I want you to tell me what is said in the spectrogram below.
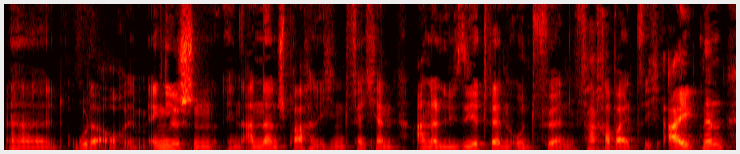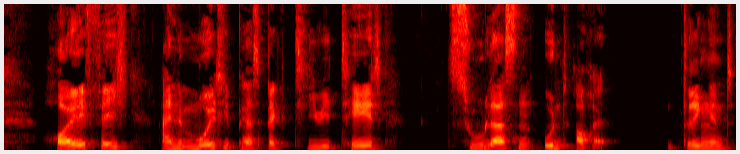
äh, oder auch im englischen, in anderen sprachlichen Fächern analysiert werden und für eine Facharbeit sich eignen, häufig eine Multiperspektivität zulassen und auch dringend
